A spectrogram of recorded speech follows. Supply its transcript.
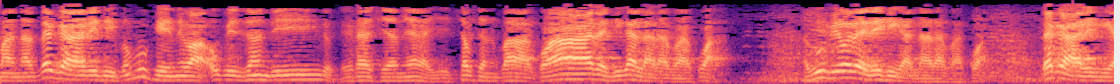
မာနသက္ကာဒိဋ္ဌိဘမှုခေနဝဥပ္ပဇံတိလို့ဒေထာဆရာများကရေး62ပါးကွာတဲ့ဒီကလာတာပါကွာအခုပြောတဲ့ဒိဋ္ဌိကလာတာပါကွာသက္ကာဒိဋ္ဌိက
